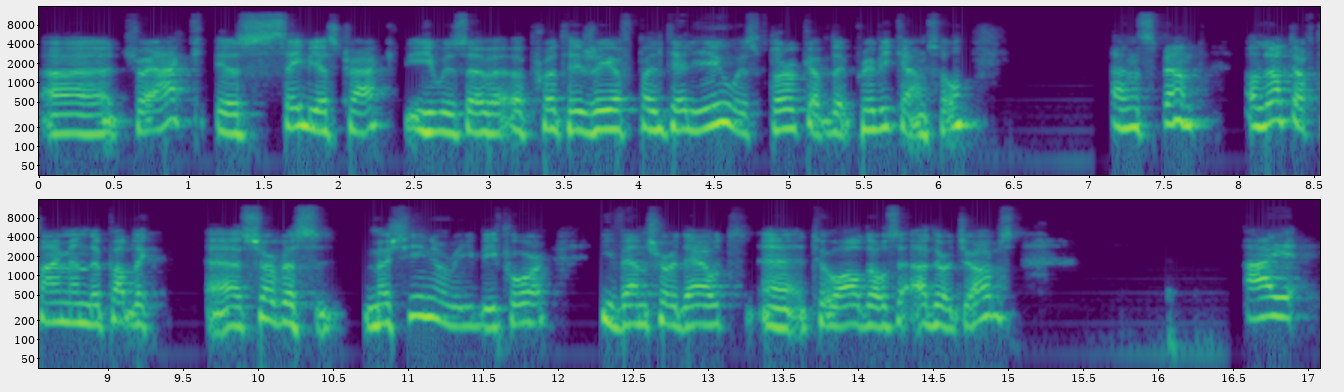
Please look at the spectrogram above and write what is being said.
uh, track is Sabia's track. He was a, a protege of who was clerk of the Privy Council, and spent a lot of time in the public uh, service machinery before he ventured out uh, to all those other jobs. I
